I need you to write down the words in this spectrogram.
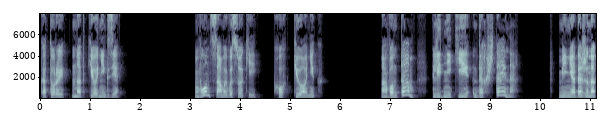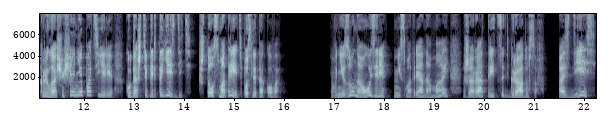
который над Кёнигзе. Вон самый высокий Хохкёник. А вон там ледники Дахштайна. Меня даже накрыло ощущение потери. Куда ж теперь-то ездить? Что смотреть после такого? Внизу на озере, несмотря на май, жара 30 градусов. А здесь,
